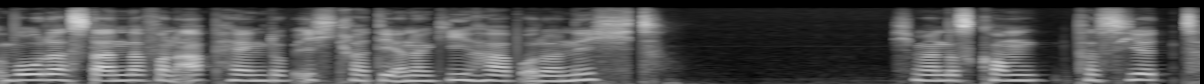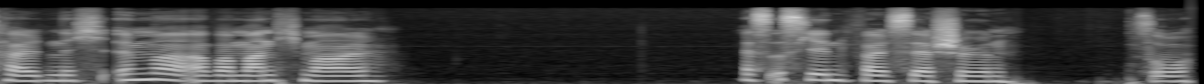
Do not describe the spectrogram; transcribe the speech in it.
wo das dann davon abhängt, ob ich gerade die Energie habe oder nicht. Ich meine, das kommt, passiert halt nicht immer, aber manchmal. Es ist jedenfalls sehr schön. So.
